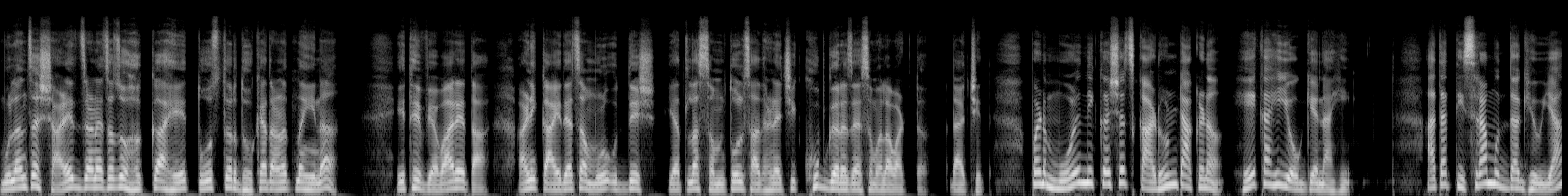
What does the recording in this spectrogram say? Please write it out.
मुलांचा शाळेत जाण्याचा जो हक्क आहे तोच तर धोक्यात आणत नाही ना? इथे व्यवहार्यता आणि कायद्याचा मूळ उद्देश यातला समतोल साधण्याची खूप गरज आहे असं मला वाटतं. कदाचित पण मूळ निकषच काढून टाकणं हे काही योग्य नाही. आता तिसरा मुद्दा घेऊया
